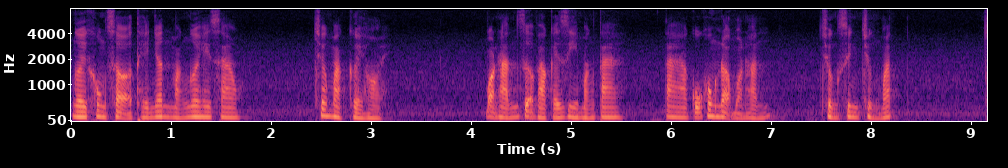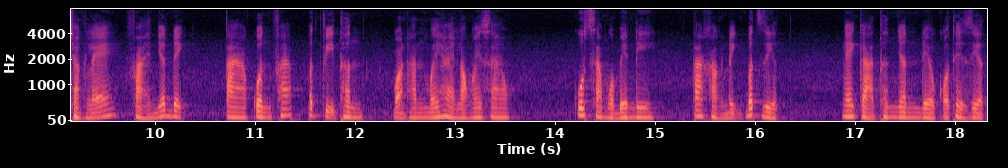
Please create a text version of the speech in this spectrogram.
Ngươi không sợ thế nhân mắng ngươi hay sao? Trương Mạc cười hỏi. Bọn hắn dựa vào cái gì mắng ta? Ta cũng không nợ bọn hắn. Trường sinh trừng mắt. Chẳng lẽ phải nhất định Ta quân pháp bất vị thân, Bọn hắn mới hài lòng hay sao? Cút sang một bên đi, Ta khẳng định bất diệt. Ngay cả thân nhân đều có thể diệt.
